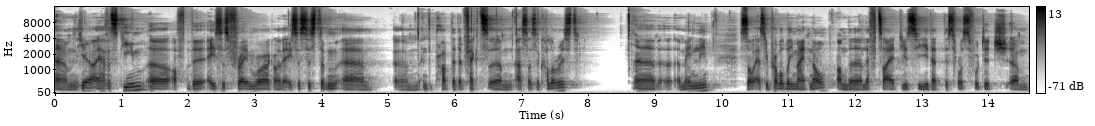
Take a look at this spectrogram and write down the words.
Um, here I have a scheme uh, of the ACES framework or the ACES system um, um, and the part that affects um, us as a colorist uh, uh, mainly. So as you probably might know, on the left side you see that the source footage um,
